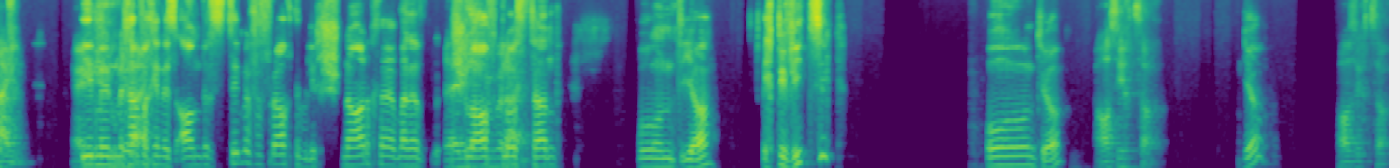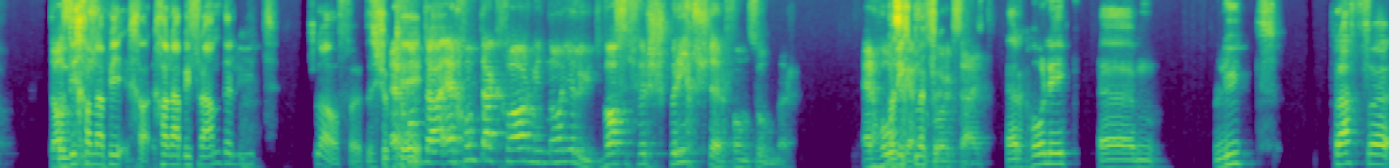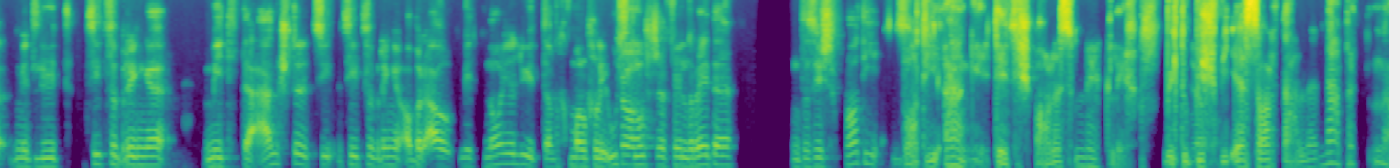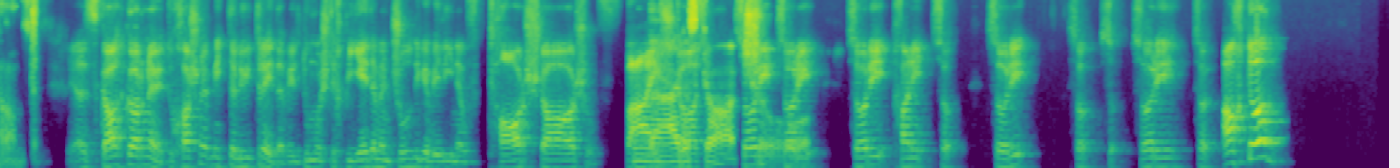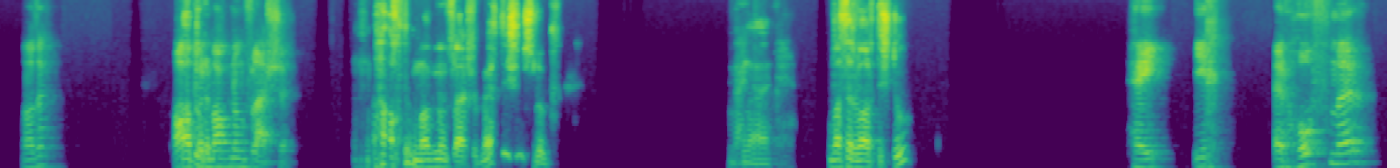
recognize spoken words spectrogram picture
Ihr müsst mich einfach in ein anderes Zimmer verfrachten, weil ich schnarche, wenn ihr Er Schlaf gelost habt. Und ja, ich bin witzig. Und ja, Ansichtssache. ja. Ansichtssache. und ich kann auch, bei, kann, kann auch bei fremden Leuten schlafen. Das ist er, okay. kommt auch, er kommt auch klar mit neuen Leuten. Was versprichst du vom Sommer? Erholung ich hast du vorher gesagt. Erholung, ähm, Leute treffen, mit Leuten Zeit verbringen, mit den Ängsten Zeit verbringen, aber auch mit neuen Leuten. Einfach mal ein bisschen austauschen, viel reden. Und das ist Body. Body enge, das ist alles möglich. Weil du Ja. bist wie eine Sardelle nebeneinander. Ja, es geht gar nicht. Du kannst nicht mit den Leuten reden, weil du musst dich bei jedem entschuldigen, weil du ihnen auf die Haare stehst, auf die Beine Nein, das stehst. geht sorry, schon. sorry, sorry, kann ich, so, sorry, so, so, sorry, so, Achtung! Oder? Achtung, Aber- Magnumflasche. Achtung, Magnumflasche, möchtest du einen Schluck? Nein. Nein. Was erwartest du? Hey, ich erhoffe mir,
